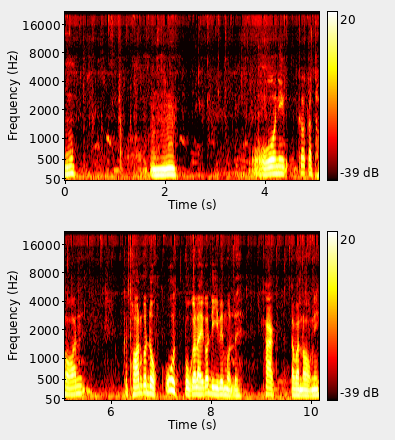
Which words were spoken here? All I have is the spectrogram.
อืมอืมโอ้โหนี่ก็กระท้อน กระท้อนก็ดกอู้ปลูกอะไรก็ดีไปหมดเลย ภาคตะวันออกนี่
